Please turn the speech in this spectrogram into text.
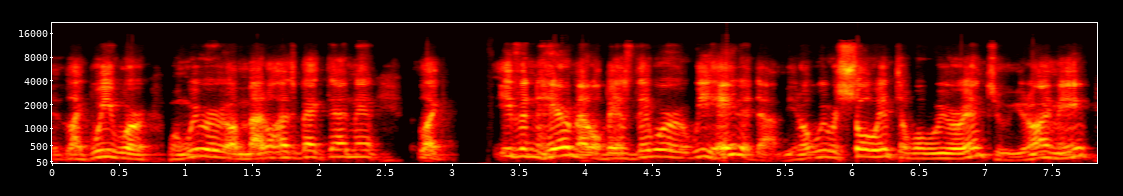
like we were when we were a metalheads back then, man. Like even hair metal bands, they were we hated them. You know, we were so into what we were into. You know what I mean?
